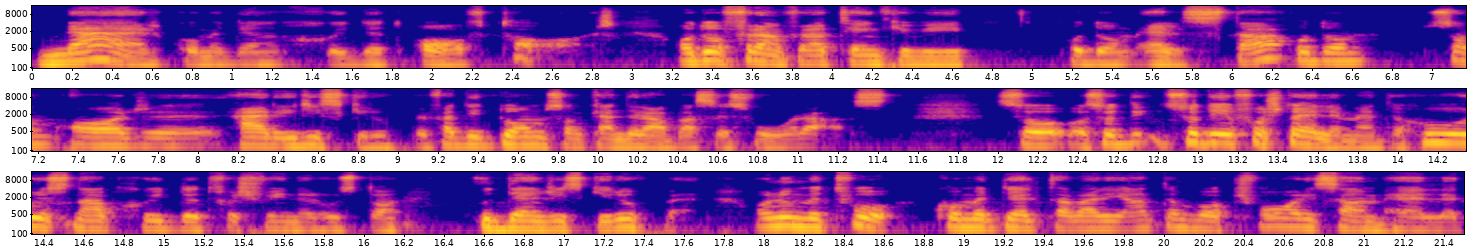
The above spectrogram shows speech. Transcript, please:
när kommer det skyddet avta? Och då framförallt tänker vi på de äldsta och de som har, eh, är i riskgrupper, för det är de som kan drabbas svårast. Så, så, det, så det är första elementet, hur snabbt skyddet försvinner hos dem, den riskgruppen. Och nummer två, kommer deltavarianten vara kvar i samhället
